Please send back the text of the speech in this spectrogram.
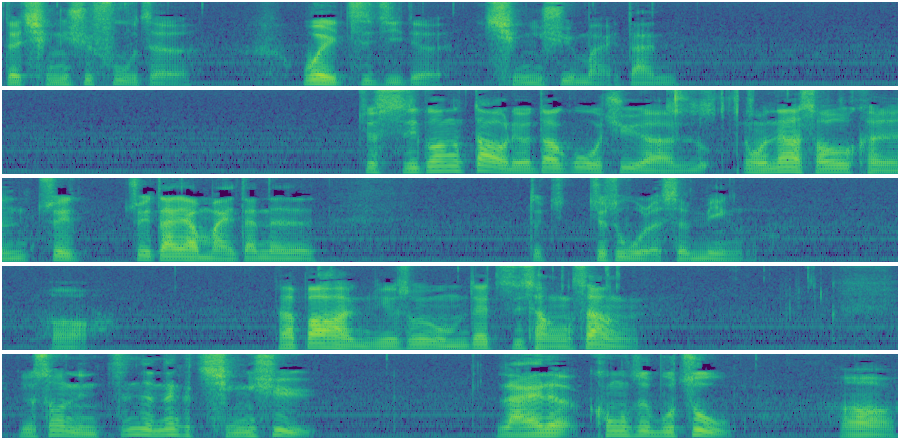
的情绪负责。为自己的情绪买单，就时光倒流到过去啊！我那时候可能最最大要买单的，就就是我的生命哦。那包含比如说我们在职场上，有时候你真的那个情绪来了，控制不住哦，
